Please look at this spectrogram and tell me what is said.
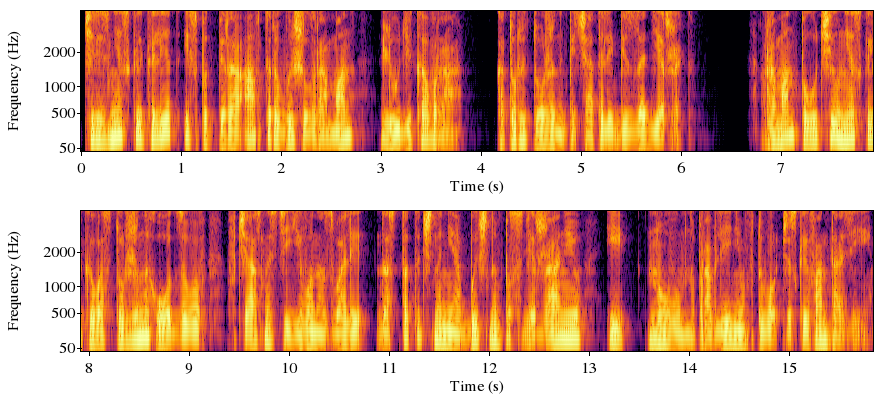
Через несколько лет из-под пера автора вышел роман «Люди ковра», который тоже напечатали без задержек – Роман получил несколько восторженных отзывов, в частности, его назвали достаточно необычным по содержанию и новым направлением в творческой фантазии.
